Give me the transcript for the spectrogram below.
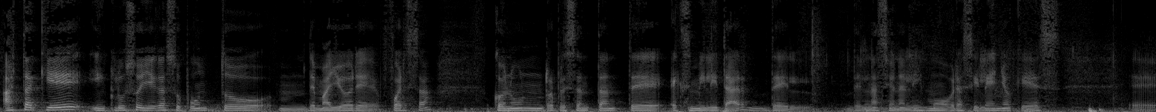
hasta que incluso llega a su punto mm, de mayor eh, fuerza con un representante ex militar del, del nacionalismo brasileño que es eh,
